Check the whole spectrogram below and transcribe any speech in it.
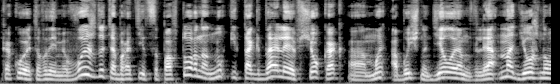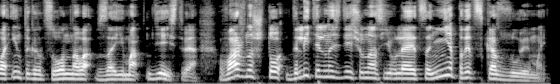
какое-то время выждать, обратиться повторно, ну и так далее. Все как э, мы обычно делаем для надежного интеграционного взаимодействия. Важно, что длительность здесь у нас является не непредсказуемой.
